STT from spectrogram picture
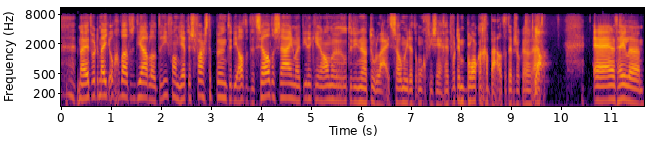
maar het wordt een beetje opgebouwd als Diablo 3 van. Je hebt dus vaste punten die altijd hetzelfde zijn, maar je hebt iedere keer een andere route die er naartoe leidt. Zo moet je dat ongeveer zeggen. Het wordt in blokken gebouwd. Dat hebben ze ook uit- Ja, en het hele.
